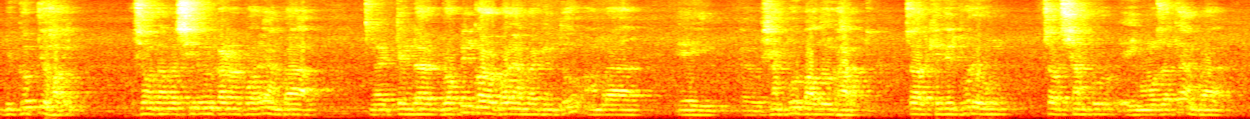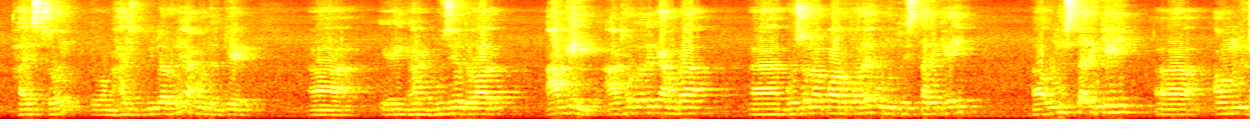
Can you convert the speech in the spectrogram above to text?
বিজ্ঞপ্তি হয় সময় আমরা শিডিউল কাটার পরে আমরা টেন্ডার ড্রপিং করার পরে আমরা কিন্তু আমরা এই শ্যামপুর বাদলঘাট চর খিদিরপুর এবং চর শ্যামপুর এই মৌজাতে আমরা হাইস্ট হই এবং হাইস্ট বিডার হয়ে আমাদেরকে এই ঘাট বুঝিয়ে দেওয়ার আগেই, আঠেরো তারিখে আমরা ঘোষণা পাওয়ার পরে উনত্রিশ তারিখেই উনিশ তারিখেই আওয়ামী লীগ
